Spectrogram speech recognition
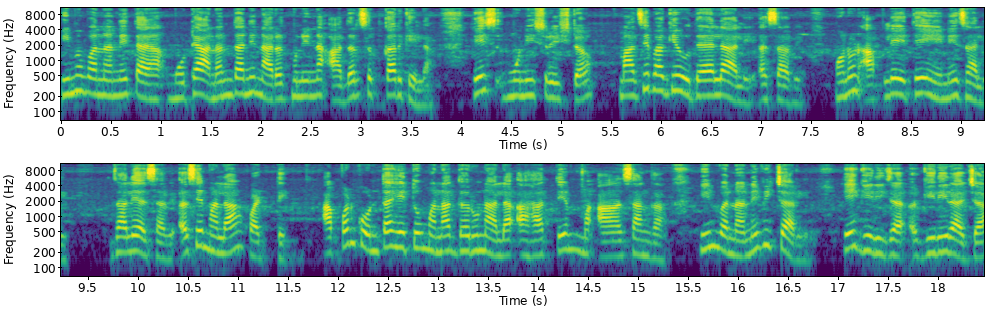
हिमवनाने त्या मोठ्या आनंदाने नारदमुनींना आदर सत्कार केला. हेच मुनिश्रेष्ठ माझे भाग्य उदयाला आले असावे. म्हणून आपले येथे येणे झाले झाले असावे असे मला वाटते. आपण कोणता हेतू मनात धरून आला आहात ते म सांगा. हिमवनाने विचारले. हे गिरिजा गिरिराजा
